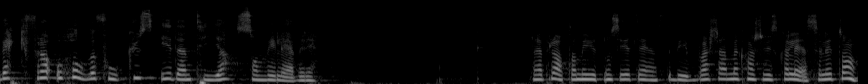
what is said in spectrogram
vekk fra å holde fokus i den tida som vi lever i. Jeg prata mye uten å si et eneste bibelvers her, men kanskje vi skal lese litt òg.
